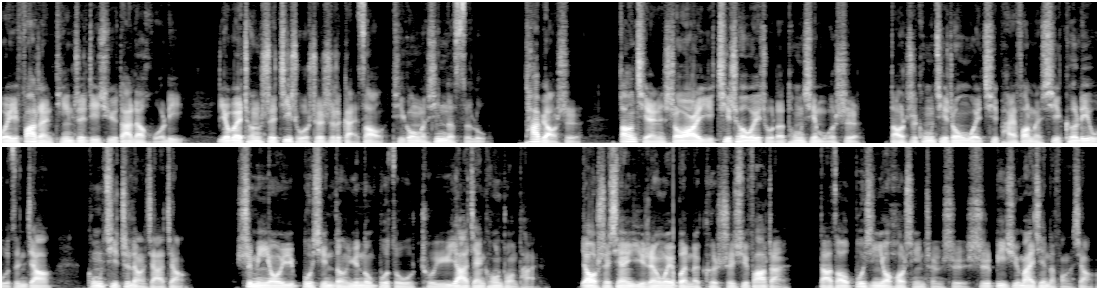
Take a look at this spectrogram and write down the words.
为发展停滞地区带来活力，也为城市基础设施的改造提供了新的思路。他表示，当前首尔以汽车为主的通行模式，导致空气中尾气排放的细颗粒物增加，空气质量下降。市民由于步行等运动不足，处于亚健康状态。要实现以人为本的可持续发展，打造步行友好型城市是必须迈进的方向。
